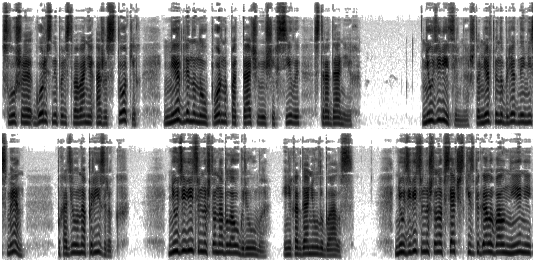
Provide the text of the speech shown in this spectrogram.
слушая горестное повествование о жестоких, медленно, но упорно подтачивающих силы страданиях. Неудивительно, что мертвенно-бледная мисс Мэн походила на призрак. Неудивительно, что она была угрюма и никогда не улыбалась. Неудивительно, что она всячески избегала волнений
